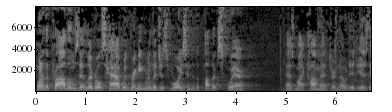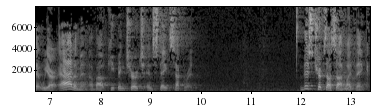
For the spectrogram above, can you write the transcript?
One of the problems that liberals have with bringing religious voice into the public square, as my commenter noted, is that we are adamant about keeping church and state separate. This trips us up, I think,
